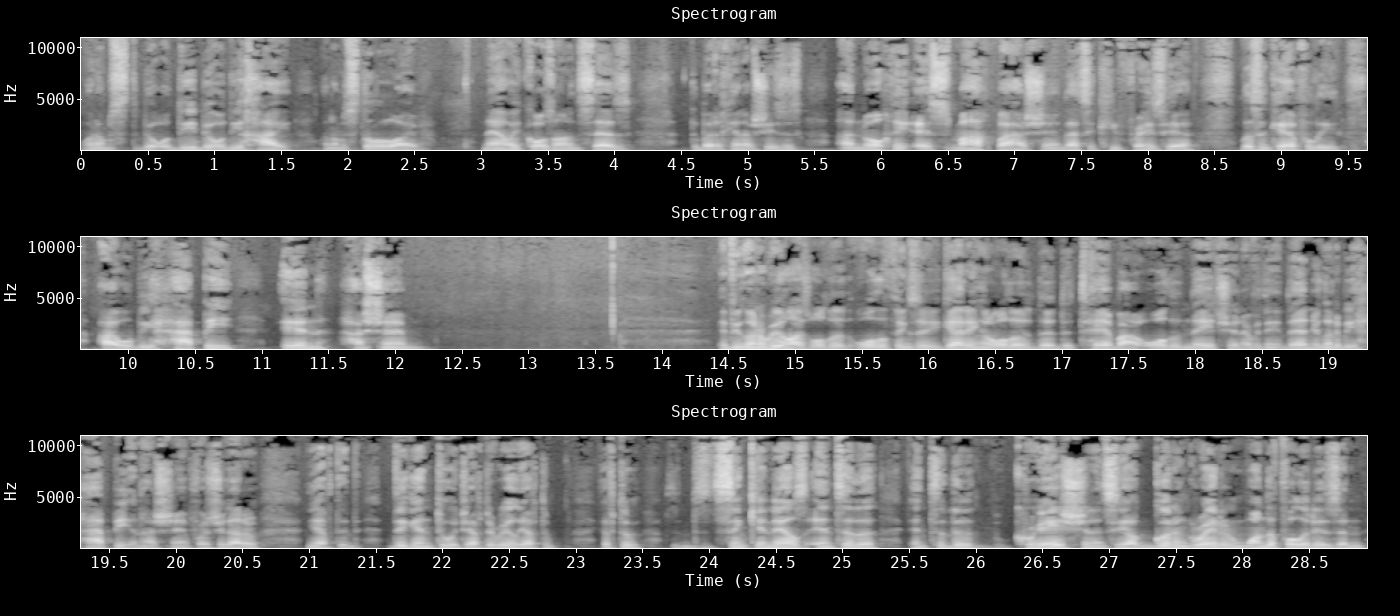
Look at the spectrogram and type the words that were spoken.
when I'm be'odi be'odi chai, when I'm still alive. Now he goes on and says, the Baruchin Nafshi says, Anochi esmach Hashem. That's a key phrase here. Listen carefully. I will be happy in Hashem if you're going to realize all the all the things that you're getting and all the the, the teba, all the nature and everything, then you're going to be happy in Hashem. First, you got to you have to dig into it. You have to really have to you have to sink your nails into the into the creation and see how good and great and wonderful it is, and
